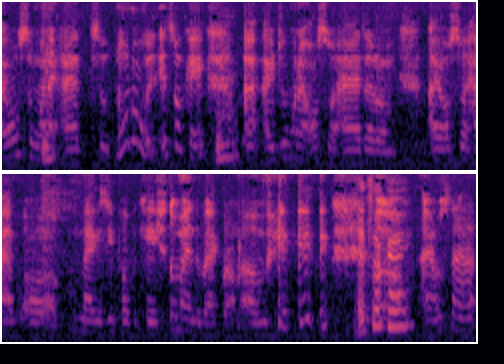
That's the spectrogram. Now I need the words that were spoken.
I also want to add to no, no, it's okay. I, I do want to also add that um, I also have a magazine publication. Don't mind the background. Um, it's okay. Um, I also have.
